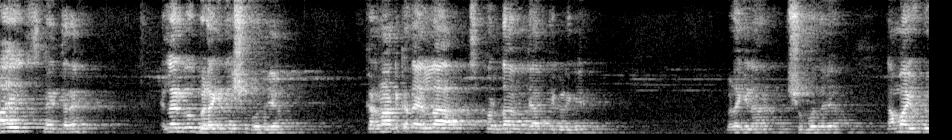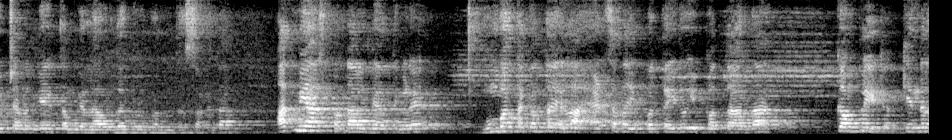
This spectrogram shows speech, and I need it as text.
ಹಾಯ್ ಸ್ನೇಹಿತರೆ, ಎಲ್ಲರಿಗೂ ಬೆಳಗಿನ ಶುಭೋದಯ. ಕರ್ನಾಟಕದ ಎಲ್ಲ ಸ್ಪರ್ಧಾ ವಿದ್ಯಾರ್ಥಿಗಳಿಗೆ ಬೆಳಗಿನ ಶುಭೋದಯ. ನಮ್ಮ ಯೂಟ್ಯೂಬ್ ಚಾನಲ್ಗೆ ತಮಗೆಲ್ಲ ಹೃದಯಪೂರ್ವಕವಾದಂಥ ಸ್ವಾಗತ. ಆತ್ಮೀಯ ಸ್ಪರ್ಧಾ ವಿದ್ಯಾರ್ಥಿಗಳೇ, ಮುಂಬರ್ತಕ್ಕಂಥ ಎಲ್ಲ ಎರಡ್ ಸಾವಿರದ ಇಪ್ಪತ್ತೈದು, ಇಪ್ಪತ್ತಾರರ ಕಂಪ್ಲೀಟ್ ಕೇಂದ್ರ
